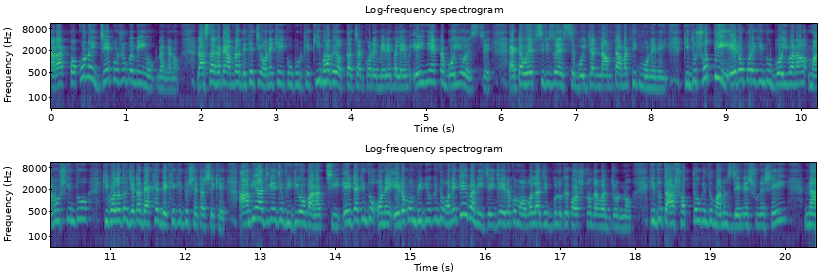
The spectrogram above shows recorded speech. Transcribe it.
তারা কখনোই যে পশুপ্রেমী হোক না কেন, রাস্তাঘাটে আমরা দেখেছি অনেকেই কুকুরকে কীভাবে অত্যাচার করে, মেরে ফেলে। এই নিয়ে একটা বইও এসছে, একটা ওয়েব সিরিজও এসছে, বইটার নামটা আমার ঠিক মনে নেই। কিন্তু সত্যি এর ওপরে কিন্তু বই বানা মানুষ কিন্তু কি বলতো, যেটা দেখে দেখে কিন্তু সেটা শেখে। আমি আজকে যে ভিডিও বানাচ্ছি, এটা কিন্তু অনেক এরকম ভিডিও কিন্তু অনেকেই বানিয়েছে যে এরকম অবলা জীবগুলোকে কষ্ট দেওয়ার জন্য। কিন্তু তা সত্ত্বেও কিন্তু মানুষ জেনে শুনে সেই, না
